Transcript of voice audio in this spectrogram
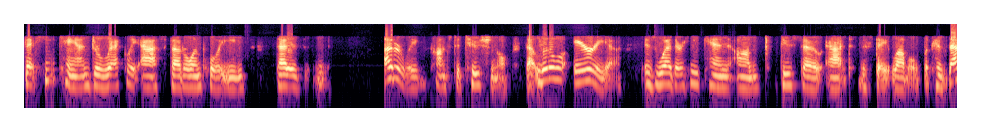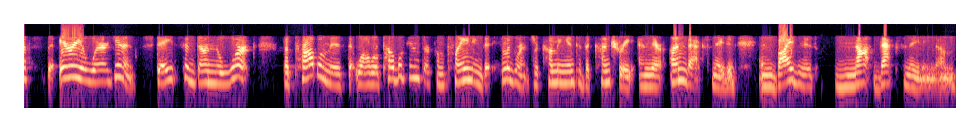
that he can directly ask federal employees. That is utterly constitutional. That little area is whether he can um, do so at the state level, because that's the area where, again, states have done the work. The problem is that while Republicans are complaining that immigrants are coming into the country and they're unvaccinated, and Biden is not vaccinating them,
